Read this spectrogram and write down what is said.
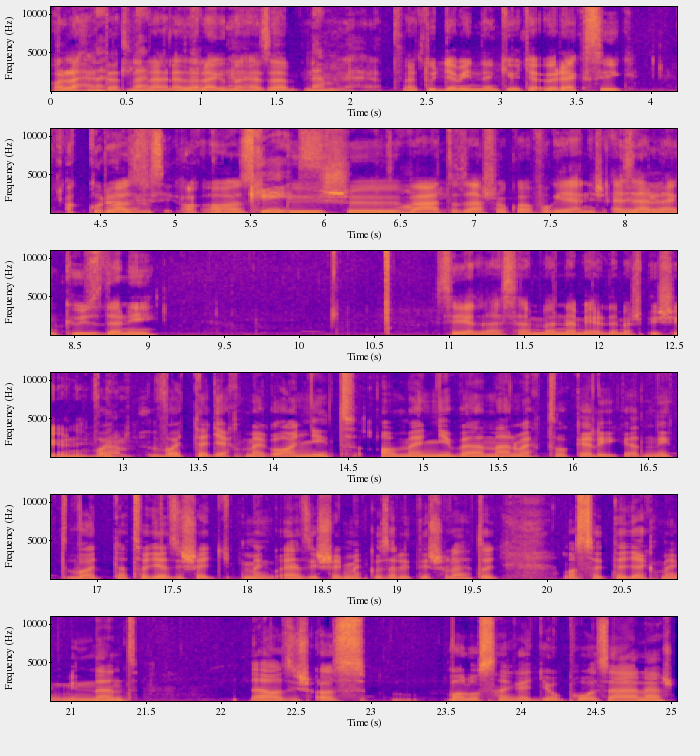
a lehetetlen Nem, ellen. nem, Ez a legnehezebb. Lehet. Nem lehet. Mert tudja mindenki, hogyha öregszik, Akkor az, öregszik, akkor az kész. külső Az változásokkal fog járni, és ez Igen. ellen küzdeni széllel szemben nem érdemes pisilni. Vagy, Nem. vagy tegyek meg annyit, amennyivel már meg tudok elégedni. Vagy, tehát, hogy ez is egy, meg, ez is egy megközelítése lehet, hogy az, hogy tegyek meg mindent, de az is az valószínűleg egy jobb hozzáállás,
